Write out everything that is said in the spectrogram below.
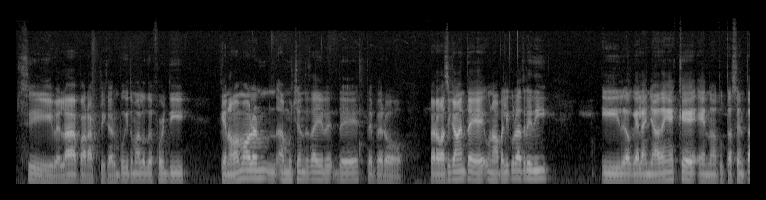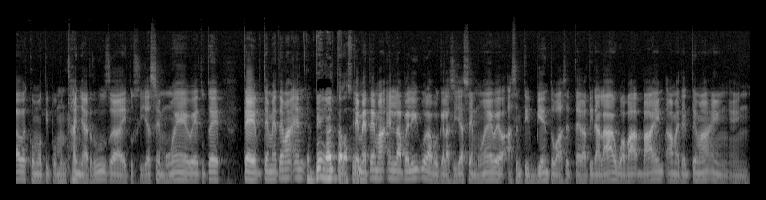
Sí, ¿verdad? Para explicar un poquito más lo de 4D, que no vamos a hablar mucho en detalle de este, pero, pero básicamente es una película 3D y lo que le añaden es que en donde tú estás sentado es como tipo montaña rusa y tu silla se mueve, tú te, te, te metes más en... Es bien alta la silla. Te metes más en la película porque la silla se mueve, vas a sentir viento, vas a, te va a tirar al agua, va, va a meterte más en, en,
